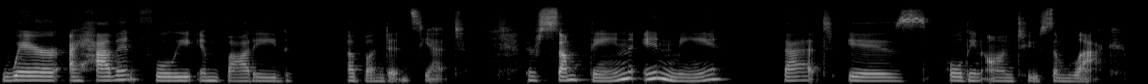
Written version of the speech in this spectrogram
where I haven't fully embodied abundance yet there's something in me that is holding on to some lack.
